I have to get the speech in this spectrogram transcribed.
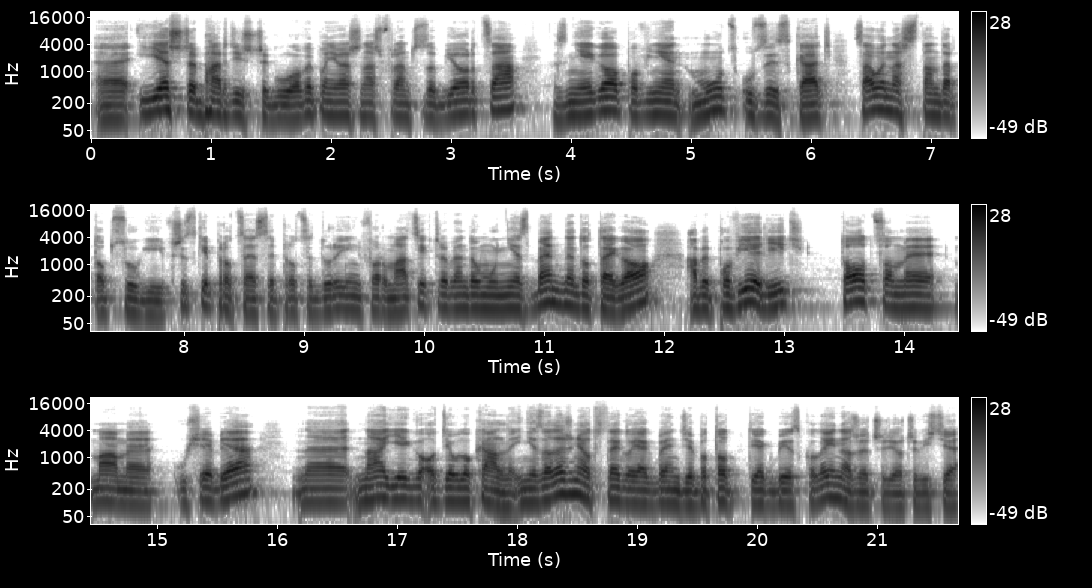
e, i jeszcze bardziej szczegółowy, ponieważ nasz franczyzobiorca z niego powinien móc uzyskać cały nasz standard obsługi, wszystkie procesy, procedury i informacje, które będą mu niezbędne do tego, aby powielić to, co my mamy u siebie, e, na jego oddział lokalny. I niezależnie od tego, jak będzie, bo to jakby jest kolejna rzecz, czyli oczywiście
